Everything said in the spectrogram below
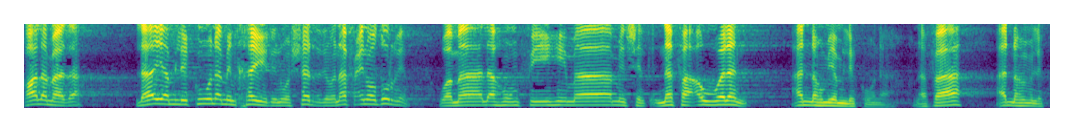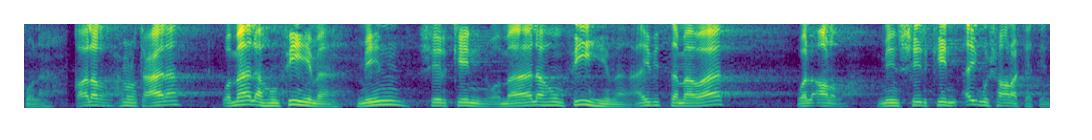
قال ماذا؟ لا يملكون من خير وشر ونفع وضر. وما لهم فيهما من شرك. نفى اولا أنهم يملكون. نفى أنهم يملكون. قال الله تعالى وما لهم فيهما من شرك وما لهم فيهما أي في السماوات والأرض من شرك أي مشاركة.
